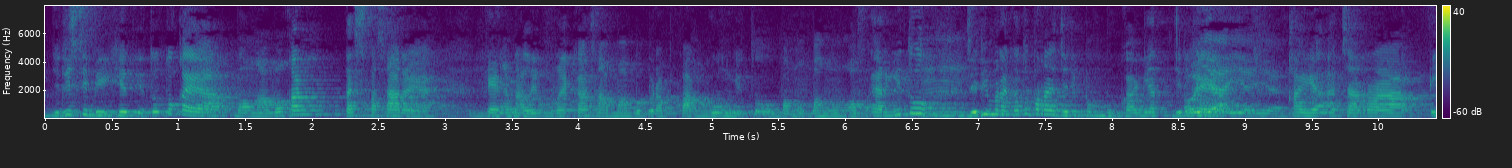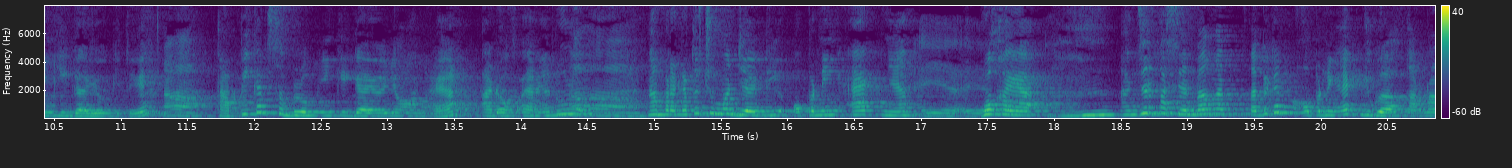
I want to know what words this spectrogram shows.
jadi si Big Hit itu tuh kayak mau nggak mau kan tes pasar ya kayak ngenalin mereka sama beberapa panggung gitu panggung-panggung off air gitu jadi mereka tuh pernah jadi pembukanya jadi Oh, kayak iya, iya, iya. kayak acara Inkigayo gitu ya Ah. tapi kan sebelum Inkigayo-nya on air ada off airnya dulu Ah. nah mereka tuh cuma jadi opening act-nya Iya, iya. gue kayak anjir kasihan banget tapi kan opening act juga karena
